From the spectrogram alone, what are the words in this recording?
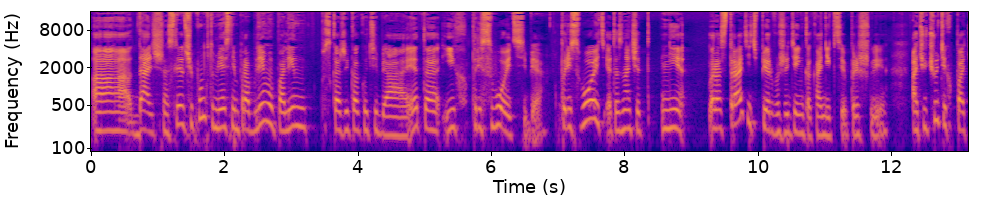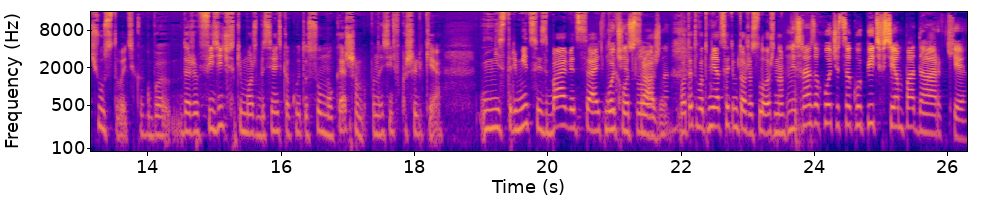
А, дальше. Следующий пункт. У меня с ним проблемы. Полин, скажи, как у тебя? Это их присвоить себе. Присвоить — это значит не растратить первый же день, как они к тебе пришли, а чуть-чуть их почувствовать, как бы даже физически, может быть, снять какую-то сумму кэшем, поносить в кошельке не стремиться избавиться от них Очень вот сложно. сразу. Вот это вот мне с этим тоже сложно. Мне сразу хочется купить всем подарки,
